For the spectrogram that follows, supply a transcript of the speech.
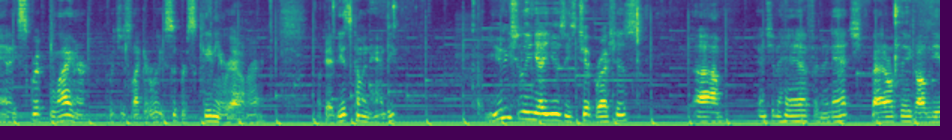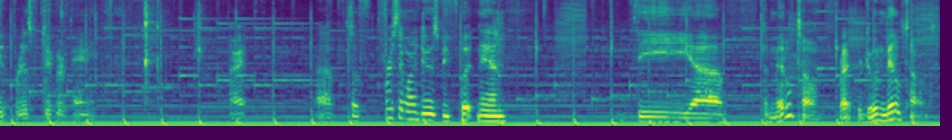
and a script liner, which is like a really super skinny round, right? Okay, these come in handy. Usually I use these chip brushes. Um, inch and a half and an inch, but I don't think I'll need it for this particular painting. Alright, uh, so first thing I want to do is be putting in the, uh, the middle tone, right? We're doing middle tones.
